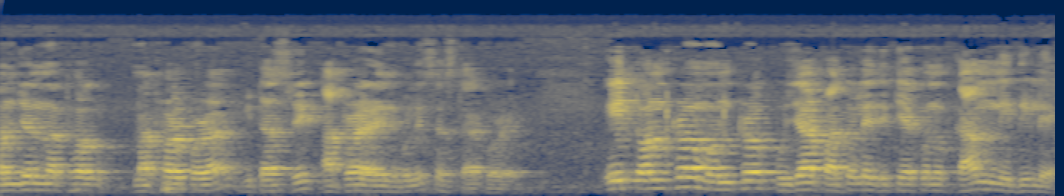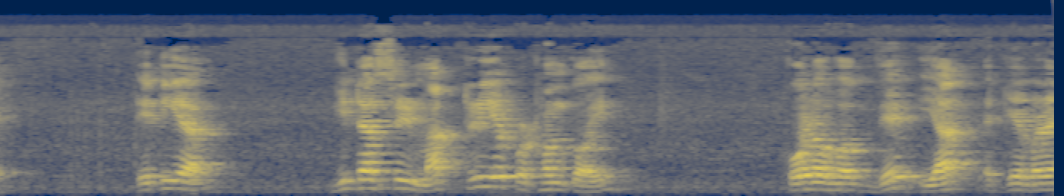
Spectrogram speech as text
অঞ্জন নাথক নাথৰ পৰা গীতাশ্ৰীক আঁতৰাই আনিবলৈ চেষ্টা কৰে। এই তন্ত্ৰ মন্ত্ৰ পূজা পাতলে যেতিয়া কোনো কাম নিদিলে তেতিয়া গীতাশ্ৰীৰ মাতৃয়ে প্ৰথম কয় সৌৰভক যে ইয়াক একেবাৰে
